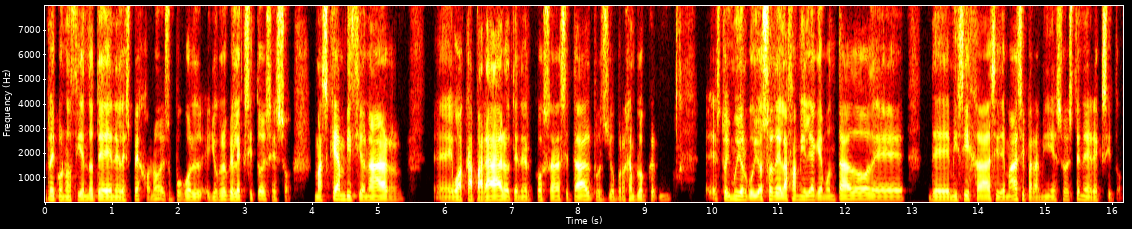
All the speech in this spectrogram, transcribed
reconociéndote en el espejo, ¿no? Es un poco, yo creo que el éxito es eso, más que ambicionar eh, o acaparar o tener cosas y tal, pues yo, por ejemplo, estoy muy orgulloso de la familia que he montado, de, mis hijas y demás, y para mí eso es tener éxito.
